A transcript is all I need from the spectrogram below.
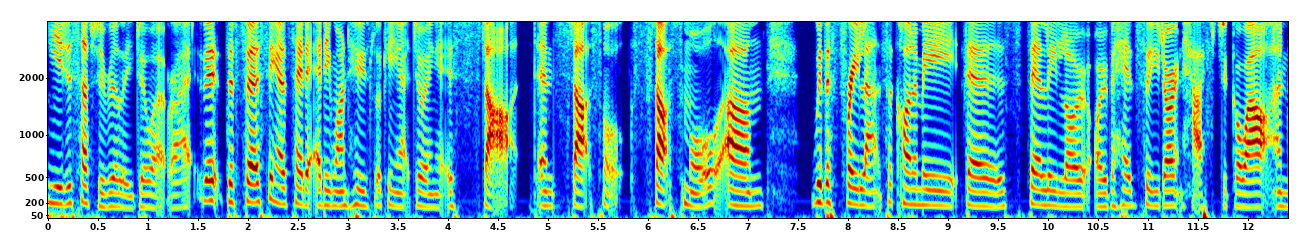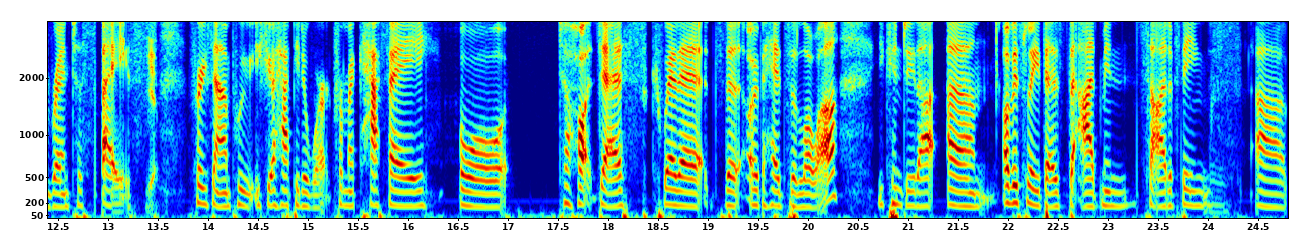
You just have to really do it, right? The, the first thing I'd say to anyone who's looking at doing it is start and start small. Start small. Um, with a freelance economy, there's fairly low overhead, so you don't have to go out and rent a space. Yep. For example, if you're happy to work from a cafe or to hot desk where the the overheads are lower, you can do that. Um, obviously, there's the admin side of things, uh,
